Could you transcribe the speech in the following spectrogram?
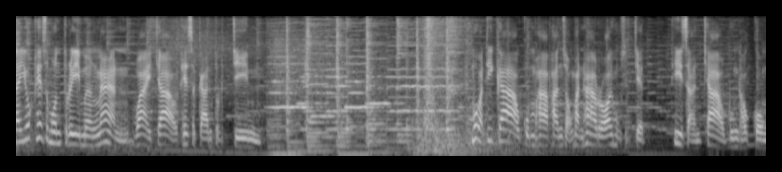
นายกเทศมนตรีเมืองน่านไหว้เจ้าเทศกาลตรุษจีน เมื่อวันที่ 9 กุมภาพันธ์ 2567 ที่ศาลเจ้าบุงเทากง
